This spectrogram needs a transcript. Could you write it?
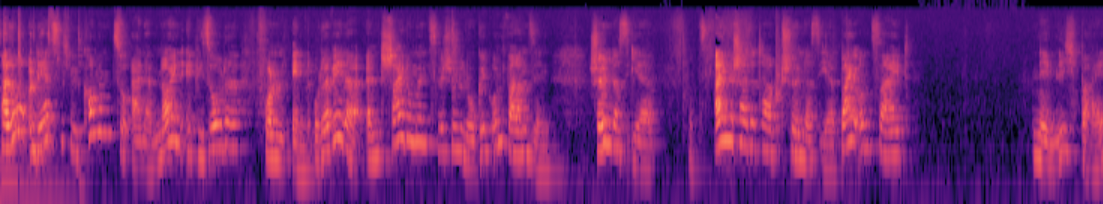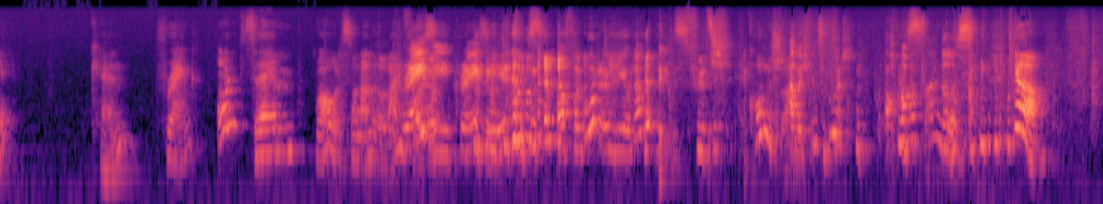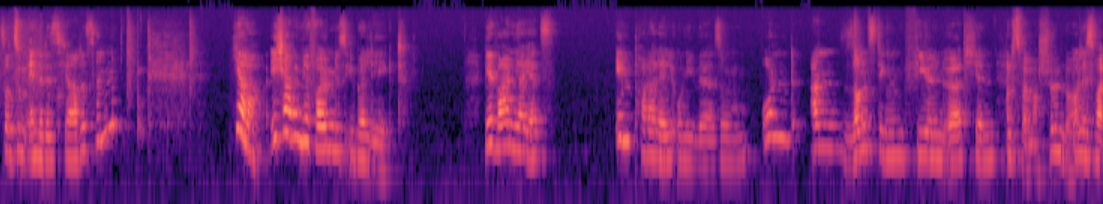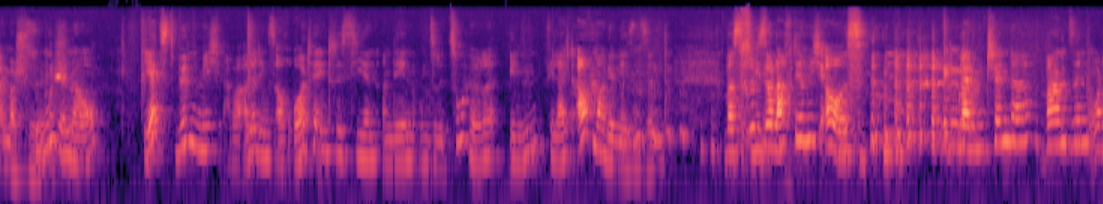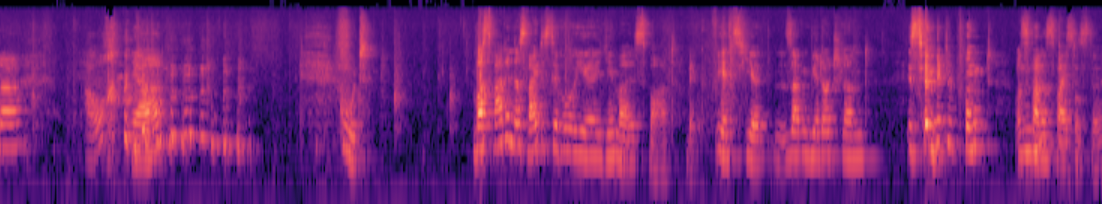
Hallo und herzlich willkommen zu einer neuen Episode von End oder Weder. Entscheidungen zwischen Logik und Wahnsinn. Schön, dass ihr uns eingeschaltet habt. Schön, dass ihr bei uns seid. Nämlich bei Ken. Frank. und Sam. Wow, das war eine andere Reihenfolge. Crazy, crazy. Das war voll gut irgendwie, oder? Es fühlt sich komisch an. Aber ich find's gut. Auch mal was anderes. Ja, so zum Ende des Jahres hin. Ja, ich habe mir Folgendes überlegt. Wir waren ja jetzt im Paralleluniversum und an sonstigen vielen Örtchen Und es war immer schön dort. und es war immer schön, Super schön. genau. Jetzt würden mich aber allerdings auch Orte interessieren, an denen unsere ZuhörerInnen vielleicht auch mal gewesen sind. Was, wieso lacht ihr mich aus? Wegen meinem Gender-Wahnsinn oder Auch? ja. Gut. Was war denn das weiteste, wo ihr jemals wart? Weg. Jetzt hier, sagen wir Deutschland, ist der Mittelpunkt. Was war Mhm. das weiteste?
